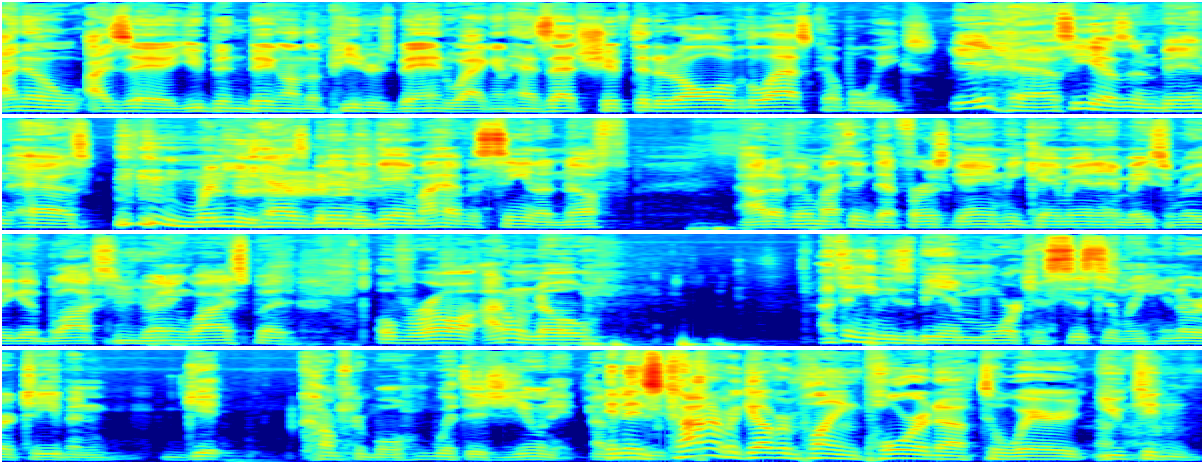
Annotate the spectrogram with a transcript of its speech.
I know Isaiah, you've been big on the Peters bandwagon. Has that shifted at all over the last couple weeks? It has. He hasn't been as when he has been in the game. I haven't seen enough out of him. I think that first game he came in and made some really good blocks mm-hmm. running wise, but overall, I don't know. I think he needs to be in more consistently in order to even get comfortable with this unit. I and is Connor McGovern playing poor enough to where you can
